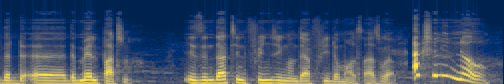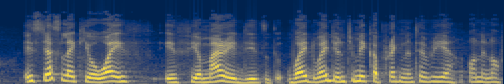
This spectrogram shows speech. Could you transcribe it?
the, uh, the male partner, isn't that infringing on their freedom also as well? Actually, no. It's just like your wife. If you're married, why, why don't you make her pregnant every year, on and off?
